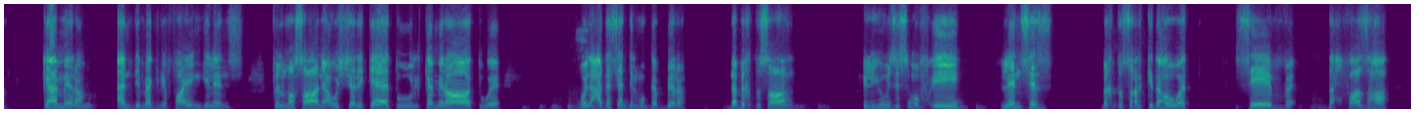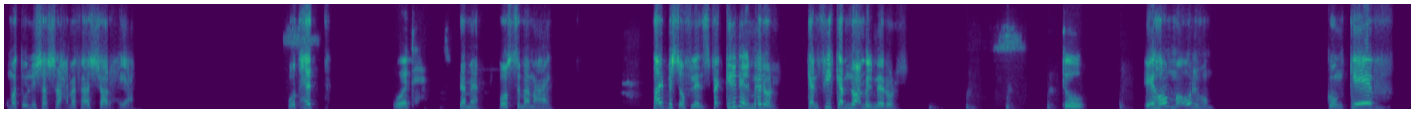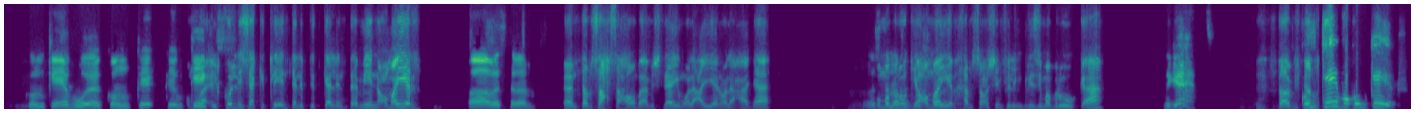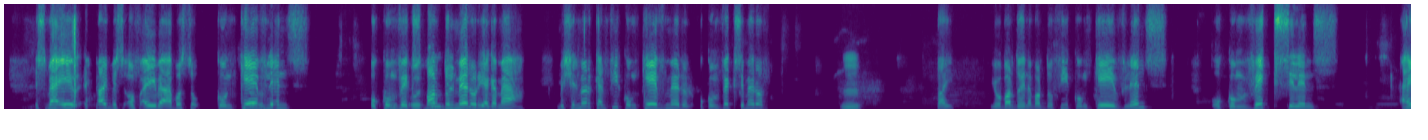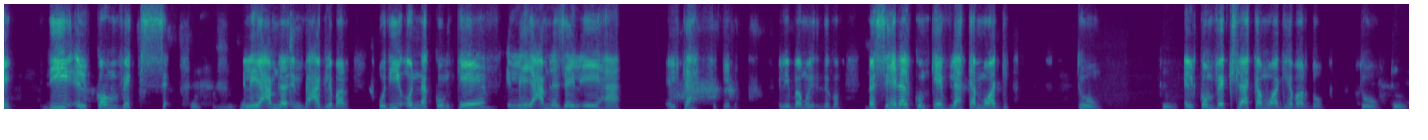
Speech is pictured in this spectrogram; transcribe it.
camera and magnifying lens في المصانع والشركات والكاميرات و... والعدسات المكبرة. ده باختصار ال uses of إيه lenses باختصار كده هو سيف تحفظها وما تقوليش اشرح ما فيهاش شرح يعني. وضحت؟ واضح تمام. بص ما معايا. types of lens فاكرين ال mirror؟ كان في كام نوع من ال mirror؟ two. إيه هم؟ قولهم. concave. concave و convex الكل ساكت ليه؟ انت اللي بتتكلم. انت مين؟ عمير؟ آه مثلا انت مصحصح اهو بقى مش نايم ولا عيان ولا حاجة ها؟ ومبروك يا عمير 25 في الإنجليزي مبروك ها؟ نجحت. طب يلا. concave و convex اسمها إيه؟ ال types of إيه بقى. بصوا concave lens و convex و con- برضه ال mirror يا جماعة. مش ال mirror كان فيه concave mirror و convex mirror امم طيب يبقى برضه هنا برضه في concave lens و convex lens أهي. دي ال convex اللي هي عاملة الانبعاج لبره ودي قلنا concave اللي هي عاملة زي الايه ها الكهف كده اللي يبقى. بس هنا ال concave لها كم وجه؟ two ال convex لها كم وجه برضه؟ two two.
